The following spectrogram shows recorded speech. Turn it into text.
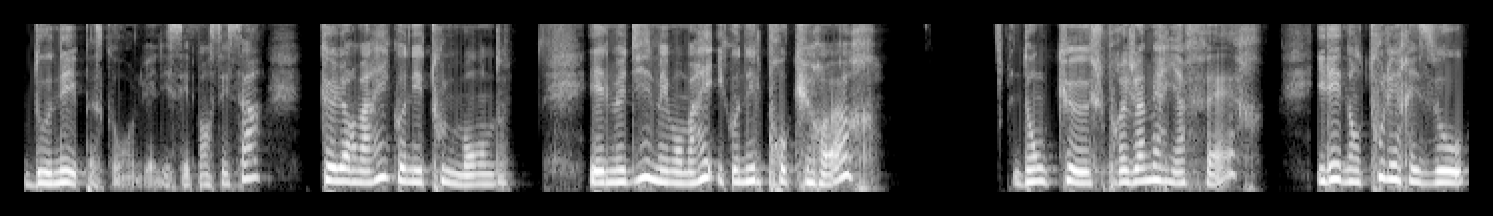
donné, parce qu'on lui a laissé penser ça, que leur mari connaît tout le monde. Et elles me disent, mais mon mari, il connaît le procureur, donc euh, je pourrais jamais rien faire. Il est dans tous les réseaux,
